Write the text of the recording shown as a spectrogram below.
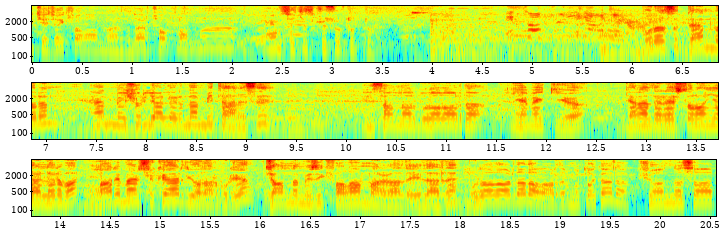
içecek falan verdiler. Toplamda 18 küsur tuttu. Burası Denver'ın en meşhur yerlerinden bir tanesi. İnsanlar buralarda yemek yiyor. Genelde restoran yerleri var. Larimer Square diyorlar buraya. Canlı müzik falan var herhalde ileride. Buralarda da vardır mutlaka da. Şu anda saat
